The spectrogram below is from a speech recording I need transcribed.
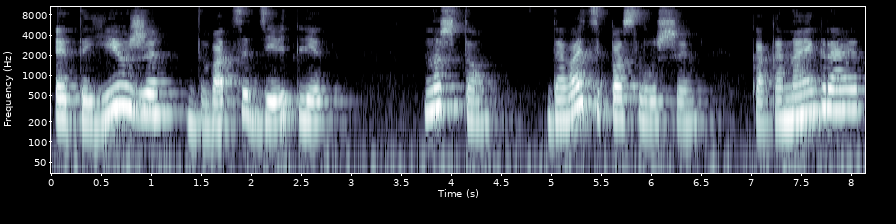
Это ей уже 29 лет. Ну что, давайте послушаем, как она играет.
